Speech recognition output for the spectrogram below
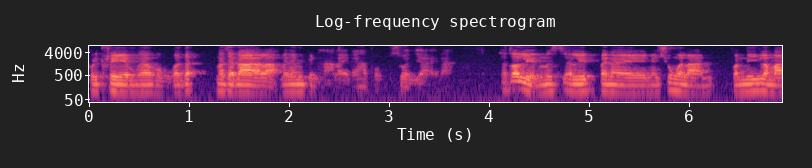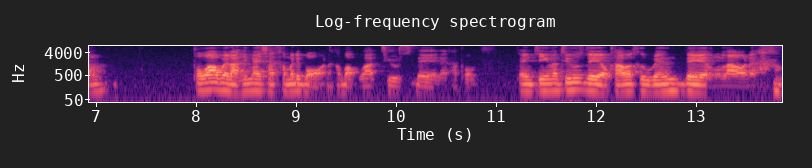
กดเคลมครับผมก็น่าจะได้แล้วล่ะไม่น่ามีปัญหาอะไรนะครับผมส่วนใหญ่นะแล้วก็เหรียญมันจะลิสต์ไปในในช่วงเวลาวันนี้ละมั้งเพราะว่าเวลาที่นายชัดเขาไม่ได้บอกนะเขาบอกว่า Tuesday นะครับผมแต่จริงๆแล้ว Tuesday ของเขาก็คือ Wednesday ของเรานะครับ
